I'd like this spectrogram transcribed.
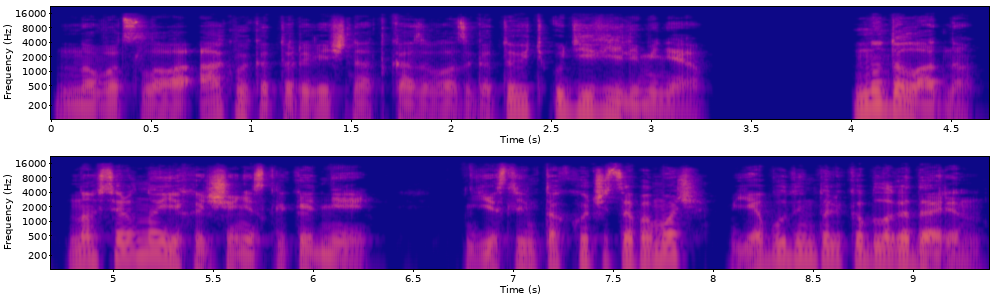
но вот слова Аквы, которая вечно отказывала заготовить, удивили меня. Ну да ладно, нам все равно ехать еще несколько дней. Если им так хочется помочь, я буду им только благодарен.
